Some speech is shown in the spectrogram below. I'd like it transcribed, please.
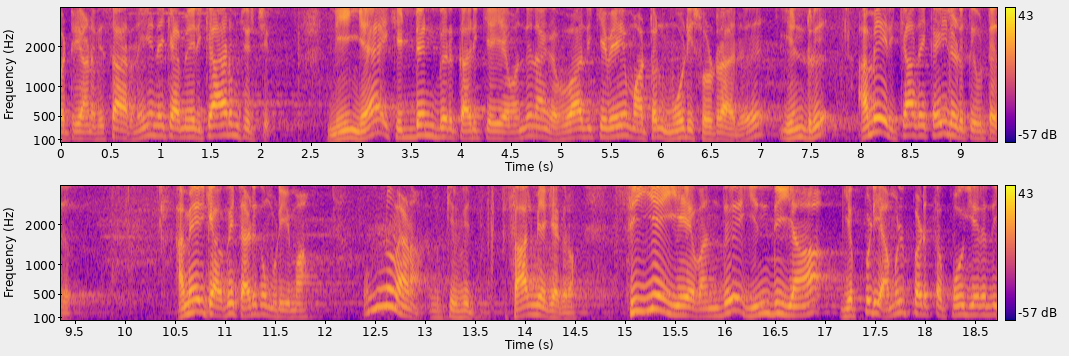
பற்றியான விசாரணை இன்றைக்கி அமெரிக்கா ஆரம்பிச்சிருச்சு. நீங்கள் ஹிட்டன்பெர்க் அறிக்கையை வந்து நாங்கள் விவாதிக்கவே மாட்டோம்னு மோடி சொல்கிறாரு இன்று அமெரிக்கா அதை கையில் எடுத்து விட்டது. அமெரிக்காவை போய் தடுக்க முடியுமா? ஒன்றும் வேணாம். சால்மியாக கேட்குறோம் சிஐஏ வந்து இந்தியா எப்படி அமுல்படுத்த போகிறது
